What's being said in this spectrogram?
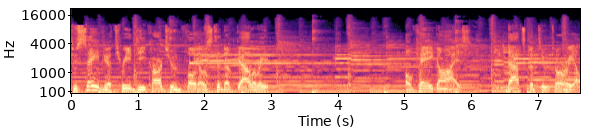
to save your 3D cartoon photos to the gallery. Okay guys, that's the tutorial,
